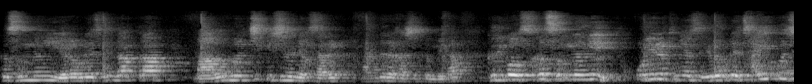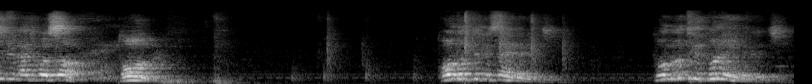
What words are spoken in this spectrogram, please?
그 성령이 여러분의 생각과 마음을 지키시는 역사를 만들어 가실 겁니다. 그리고 그 성령이 우리를 통해서 여러분의 자유의지를 가지고서 돈, 돈 어떻게 써야 되는지, 돈 어떻게 벌어야 되는지,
